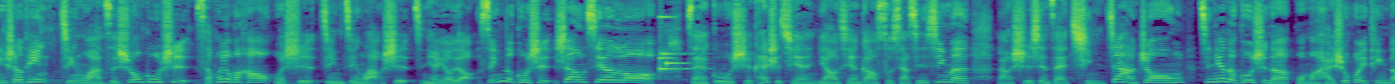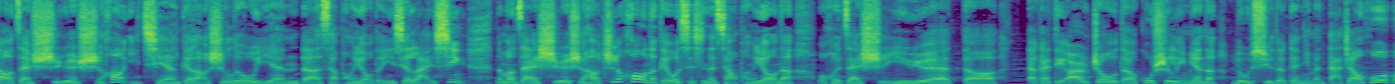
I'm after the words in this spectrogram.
迎收听金娃子说故事，小朋友们好，我是晶晶老师。今天又有新的故事上线喽！在故事开始前，要先告诉小星星们，老师现在请假中。今天的故事呢，我们还是会听到在十月十号以前给老师留言的小朋友的一些来信。那么在十月十号之后呢，给我写信的小朋友呢，我会在十一月的。大概第二周的故事里面呢，陆续的跟你们打招呼，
